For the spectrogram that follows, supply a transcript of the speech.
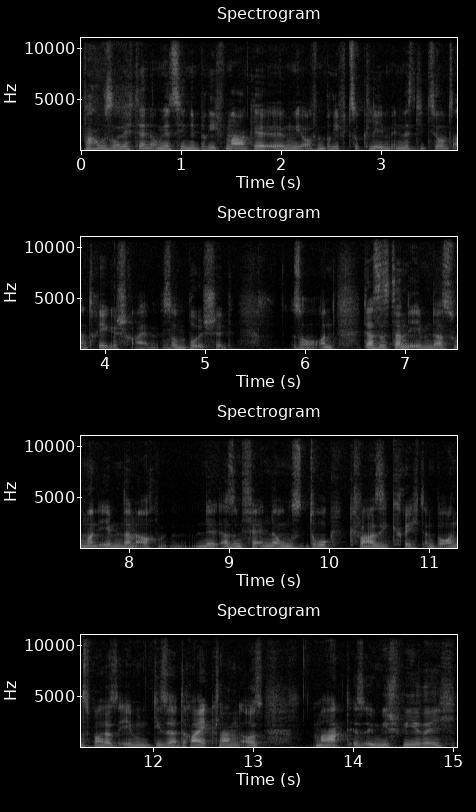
warum soll ich denn, um jetzt hier eine Briefmarke irgendwie auf den Brief zu kleben, Investitionsanträge schreiben? So mhm. Bullshit. So, und das ist dann eben das, wo man eben dann auch eine, also einen Veränderungsdruck quasi kriegt. Und bei uns war das eben dieser Dreiklang aus Markt ist irgendwie schwierig,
